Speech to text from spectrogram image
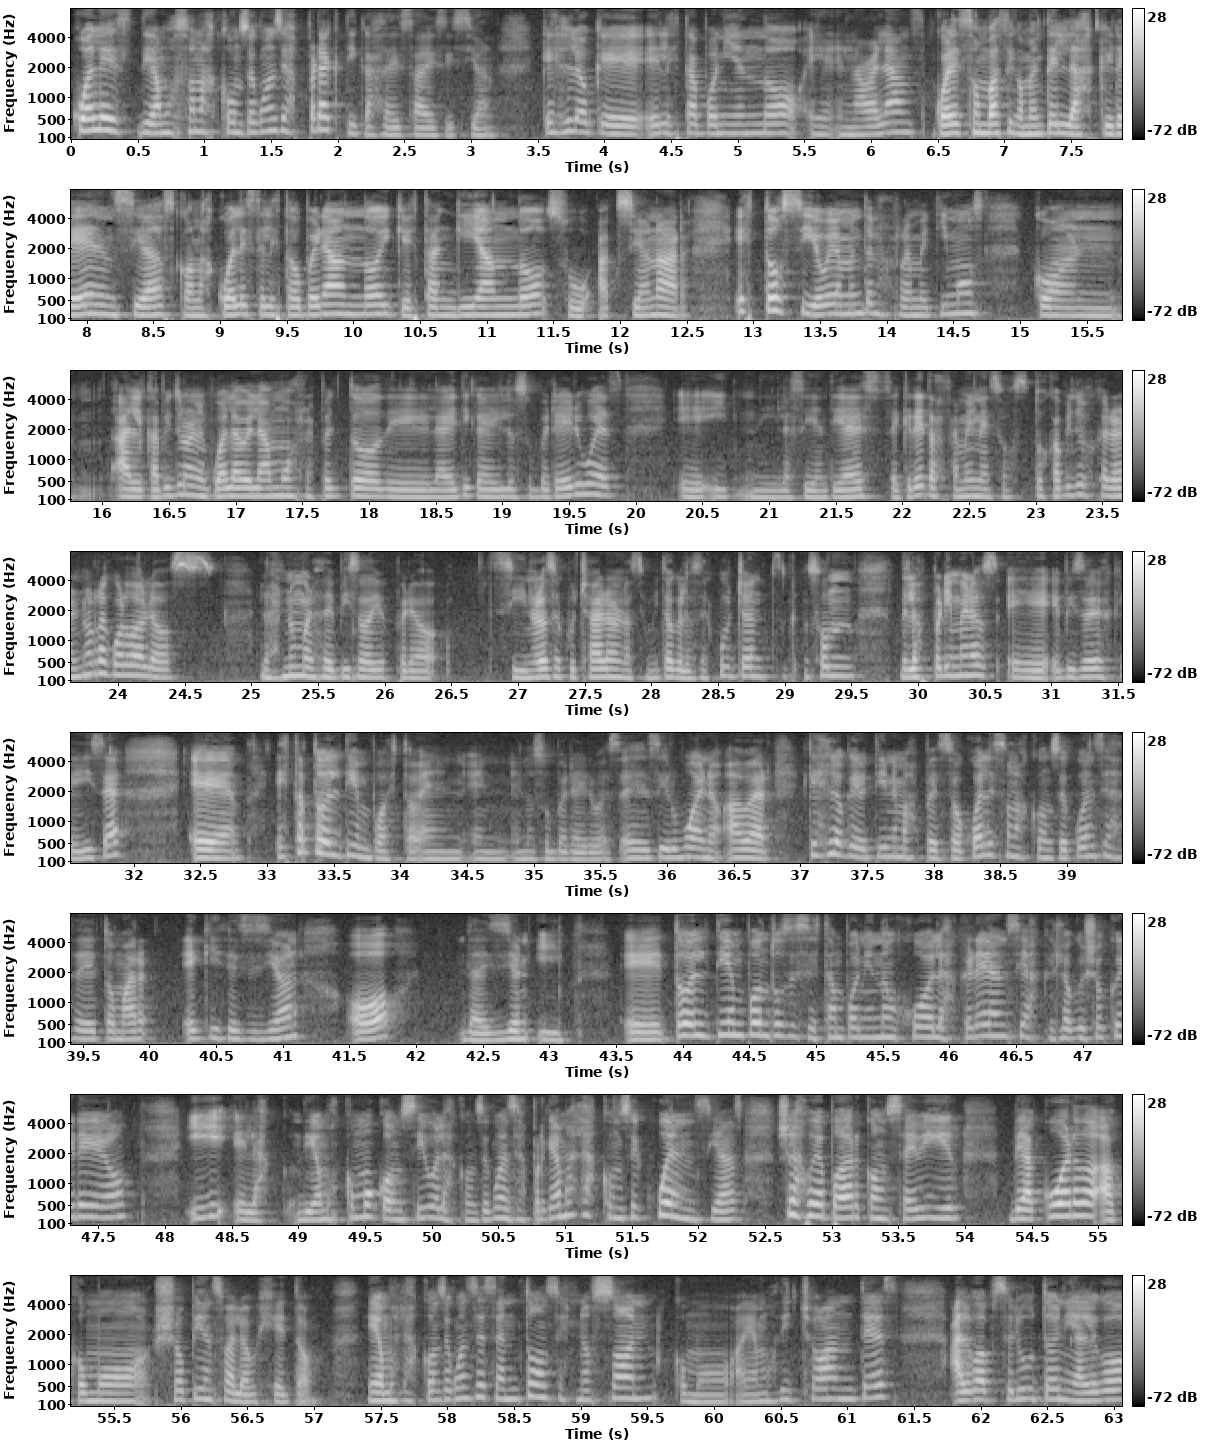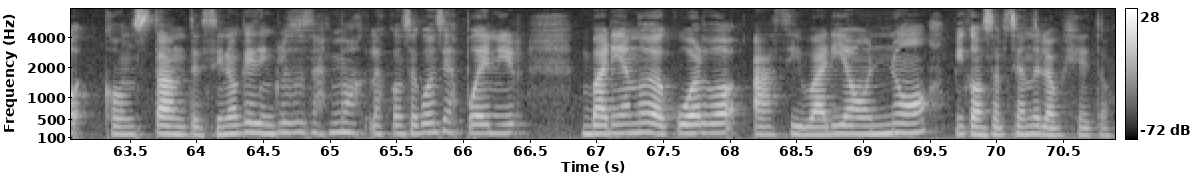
cuáles, digamos, son las consecuencias prácticas de esa decisión, qué es lo que él está poniendo eh, en la balanza, cuáles son básicamente las creencias con las cuales él está operando y que están guiando su accionar. Esto sí, obviamente nos remitimos con al capítulo en el cual hablamos respecto de la ética y los superhéroes eh, y, y, las identidades secretas, también esos dos capítulos que ahora no recuerdo los, los números de episodios, pero si no los escucharon, los invito a que los escuchen. Son de los primeros eh, episodios que hice. Eh, está todo el tiempo esto en, en, los superhéroes. Es decir, bueno, a ver, ¿qué es lo que tiene más peso? ¿Cuáles son las consecuencias de tomar X decisión o la decisión Y? Eh, todo el tiempo entonces se están poniendo en juego las creencias, que es lo que yo creo, y las, digamos cómo concibo las consecuencias, porque además las consecuencias yo las voy a poder concebir de acuerdo a cómo yo pienso al objeto. Digamos, las consecuencias entonces no son, como habíamos dicho antes, algo absoluto ni algo constante, sino que incluso esas mismas las consecuencias pueden ir variando de acuerdo a si varía o no mi concepción del objeto.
